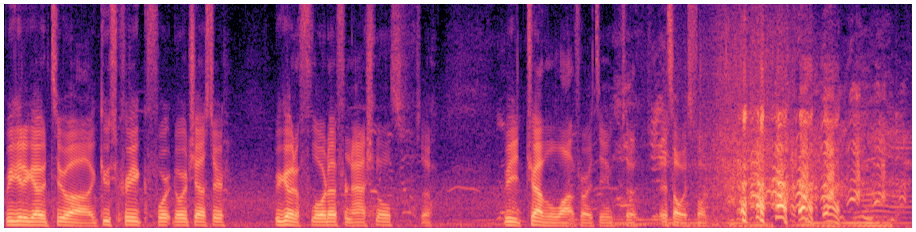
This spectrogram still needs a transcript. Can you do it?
we get to go to uh, Goose Creek, Fort Dorchester. We go to Florida for nationals. So we travel a lot for our team. So it's always fun.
